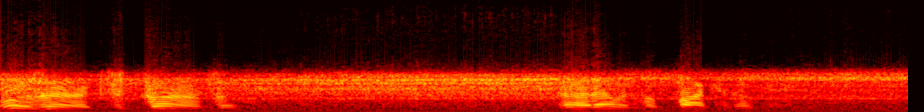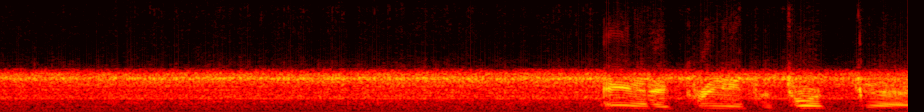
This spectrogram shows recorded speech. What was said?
what was that? Just gone. Oh, that was my pocket. Okay. And it creates a torque. Uh,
